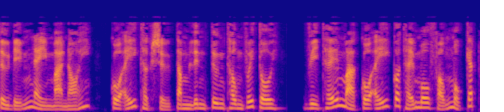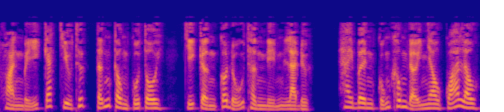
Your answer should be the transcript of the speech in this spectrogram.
từ điểm này mà nói, cô ấy thật sự tâm linh tương thông với tôi, vì thế mà cô ấy có thể mô phỏng một cách hoàn mỹ các chiêu thức tấn công của tôi, chỉ cần có đủ thần niệm là được. Hai bên cũng không đợi nhau quá lâu,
